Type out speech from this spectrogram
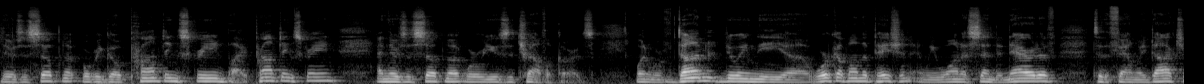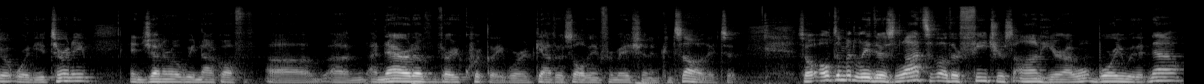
There's a SOAP note where we go prompting screen by prompting screen, and there's a SOAP note where we use the travel cards. When we're done doing the uh, workup on the patient and we want to send a narrative to the family doctor or the attorney, in general, we knock off uh, a, narrative very quickly where it gathers all the information and consolidates it. So ultimately, there's lots of other features on here. I won't bore you with it now,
